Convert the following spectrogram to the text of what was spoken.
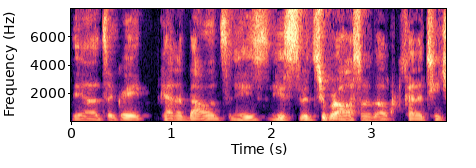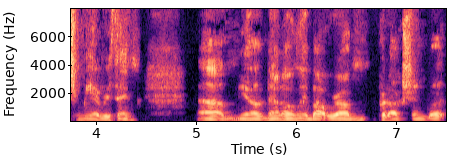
you know, it's a great kind of balance, and he's he's been super awesome about kind of teaching me everything. Um, you know, not only about rum production, but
